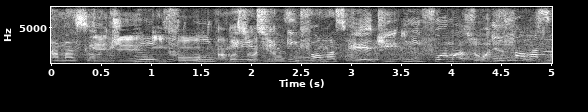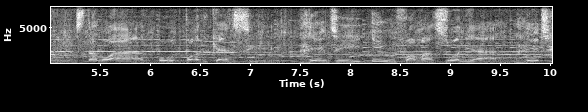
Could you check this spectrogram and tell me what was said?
Amazônia. Rede Info Amazônia. Info Amazônia. Rede Info Amazônia. Info Amazônia. Está no ar o podcast Rede Info Amazônia. Rede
